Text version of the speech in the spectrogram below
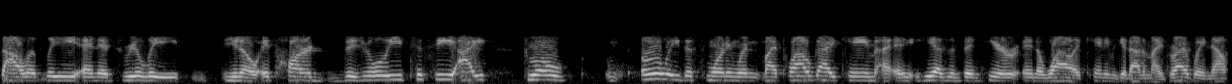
solidly, and it's really, you know, it's hard visually to see. I drove early this morning when my plow guy came. I, he hasn't been here in a while. I can't even get out of my driveway now.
